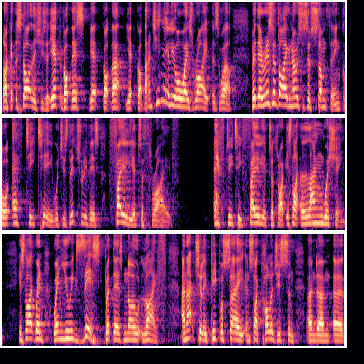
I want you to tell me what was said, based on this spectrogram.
Like at the start of this, she said, "Yep, got this. Yep, got that. Yep, got that," and she's nearly always right as well. But there is a diagnosis of something called FTT, which is literally this failure to thrive. FTT, failure to thrive. It's like languishing. It's like when, when you exist, but there's no life. And actually, people say, and psychologists and, and um, uh,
